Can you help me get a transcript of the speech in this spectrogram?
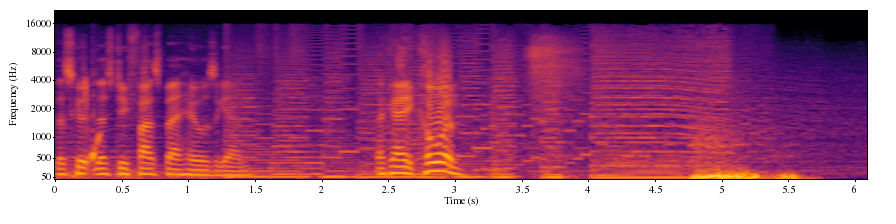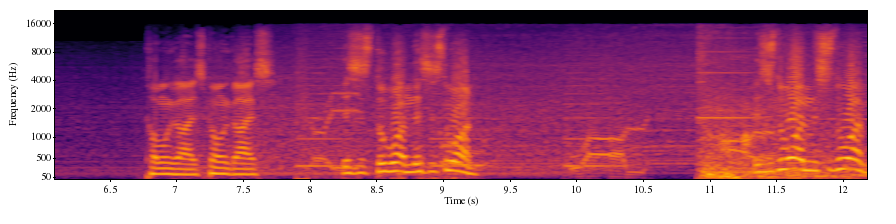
Let's go. Let's do Fazbear Hills again. Okay, come on. Come on, guys. Come on, guys. This is the one. This is the one. This is the one. This is the one.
